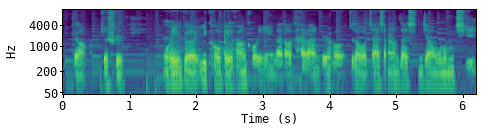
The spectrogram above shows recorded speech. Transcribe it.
你知道吗？就是我一个一口北方口音来到台湾之后，知道我家乡在新疆乌鲁木齐。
